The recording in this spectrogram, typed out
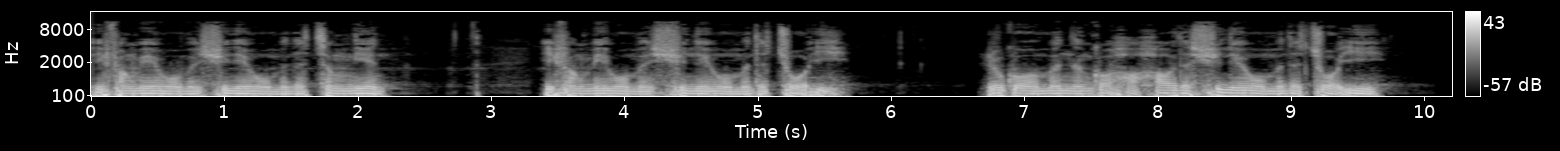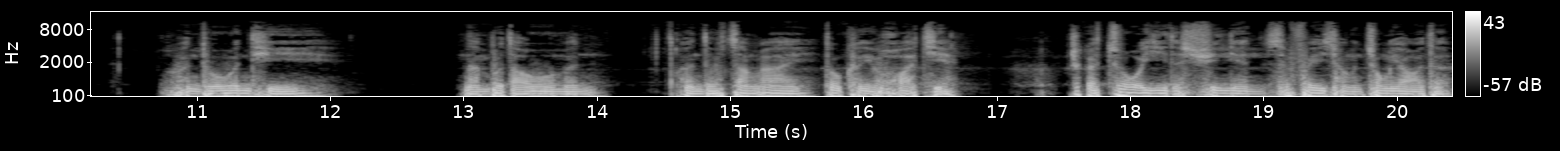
一方面，我们训练我们的正念；一方面，我们训练我们的坐意。如果我们能够好好的训练我们的坐意，很多问题难不倒我们，很多障碍都可以化解。这个坐意的训练是非常重要的。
